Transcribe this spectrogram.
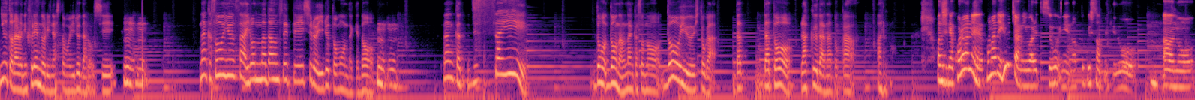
ニュートラルにフレンドリーな人もいるだろうし、うんうん、なんかそういうさいろんな男性って種類いると思うんだけど、うんうん、なんか実際どうどうなの？なんかそのどういう人がだだと楽だなとかあるの？私ねこれはねこの間ゆうちゃんに言われてすごいね納得したんだけど、うん、あの、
